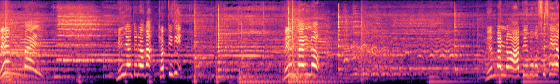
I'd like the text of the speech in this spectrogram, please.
왼발 밀려 들어가 겹디디 왼발로. 왼발로 앞에 보고 쓰세요.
